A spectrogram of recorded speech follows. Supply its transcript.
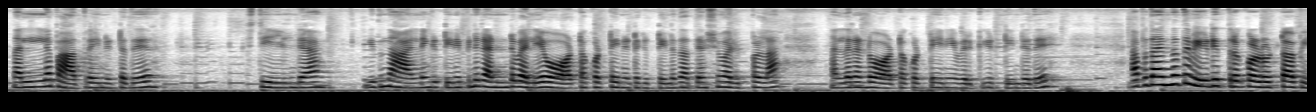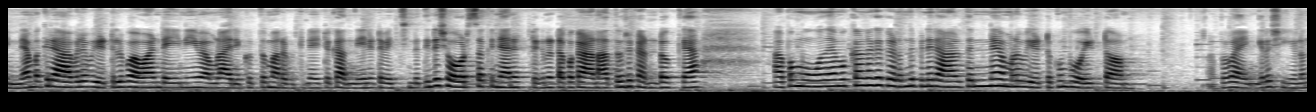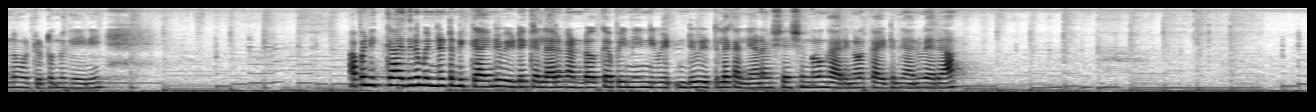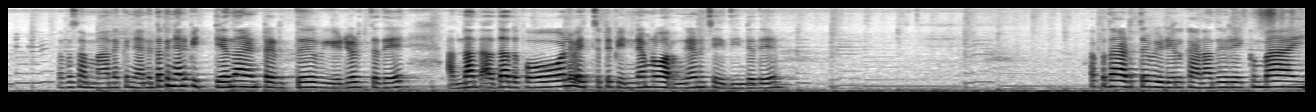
നല്ല പാത്രം കഴിഞ്ഞിട്ടത് സ്റ്റീലിന്റെ ഇത് നാലിനും കിട്ടീന്. പിന്നെ രണ്ട് വലിയ ഓട്ടക്കൊട്ട കഴിഞ്ഞിട്ട് കിട്ടീനത് അത്യാവശ്യം വലിപ്പമുള്ള നല്ല രണ്ട് ഓട്ടക്കൊട്ടയിന് ഇവർക്ക് കിട്ടീന്റെത്. അപ്പോൾ ഇന്നത്തെ വീഡിയോ ഇത്രയൊക്കെ ഉള്ളൂ കേട്ടോ പിന്നെ നമുക്ക് രാവിലെ വീട്ടിൽ പോവാണ്ട്. ഇനി നമ്മൾ അരിക്കുത്തും അറബിക്കിനായിട്ടൊക്കെ അന്നേനിട്ട് വെച്ചിട്ടുണ്ട്. ഇതിന്റെ ഷോർട്സൊക്കെ ഞാൻ ഇട്ടിട്ട് അപ്പോൾ കാണാത്തവർ കണ്ടൊക്കെ. അപ്പോൾ മൂന്നേ മുക്കാലിനൊക്കെ കിടന്ന് പിന്നെ രാവിലെ തന്നെ നമ്മൾ വീട്ടിലേക്കും പോയിട്ടോ അപ്പോൾ ഭയങ്കര ക്ഷീണമൊന്നും വിട്ടിട്ടൊന്നുമില്ല ഇനി. അപ്പോൾ നിക്കാ ഇതിന് മുന്നിട്ട് നിക്കാതിന്റെ വീഡിയോ ഒക്കെ എല്ലാവരും കണ്ടൊക്കെ. പിന്നെ എന്റെ വീട്ടിലെ കല്യാണ വിശേഷങ്ങളും കാര്യങ്ങളൊക്കെ ആയിട്ട് ഞാൻ വരാം. അപ്പോൾ സമ്മാനമൊക്കെ ഞാൻ ഇതൊക്കെ ഞാൻ പിറ്റേന്നാണ് കേട്ടോ എടുത്ത് വീഡിയോ എടുത്തത്. അന്ന് അത് അത് അതുപോലെ വെച്ചിട്ട് പിന്നെ നമ്മൾ ഉറങ്ങുകയാണ് ചെയ്തിന്റെത്. അപ്പോൾ അടുത്ത വീഡിയോയിൽ കാണാം. അതുവരേക്കും ബായ്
